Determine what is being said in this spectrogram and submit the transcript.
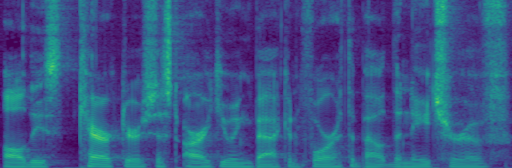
all these characters just arguing back and forth about the nature of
